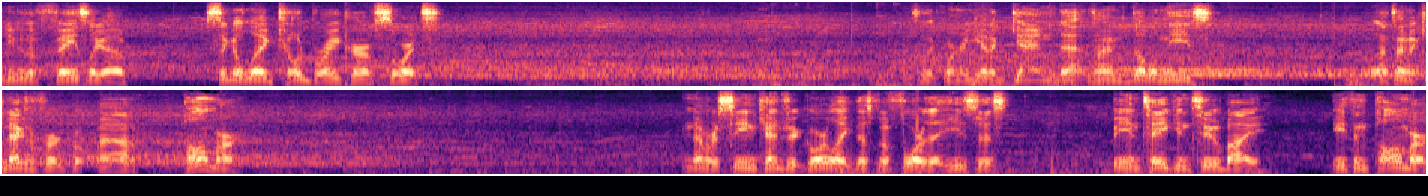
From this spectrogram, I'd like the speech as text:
Knee to the face like a single leg code breaker of sorts. Into the corner yet again. That time double knees. Well, that time it connected for uh, Palmer. Never seen Kendrick Gore like this before. That he's just being taken to by Ethan Palmer.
